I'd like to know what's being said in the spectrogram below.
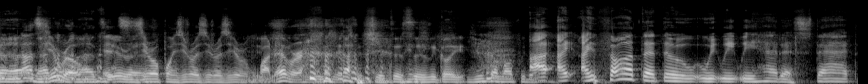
no, not, zero. Not it's 0. 0.000 whatever. you come up with I, I, I, thought that the, we, we, we had a stat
